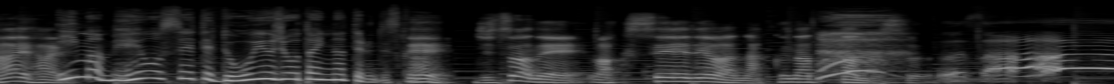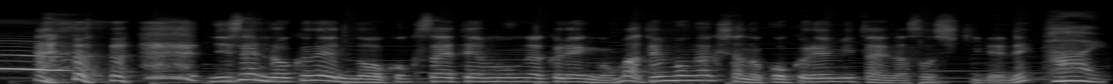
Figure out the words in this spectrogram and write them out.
はいはい。今冥王星ってどういう状態になってるんですか、ええ、実はね惑星ではなくなったんです。うそ 2006年の国際天文学連合、まあ天文学者の国連みたいな組織でね、はい。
